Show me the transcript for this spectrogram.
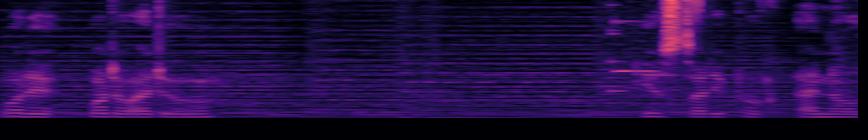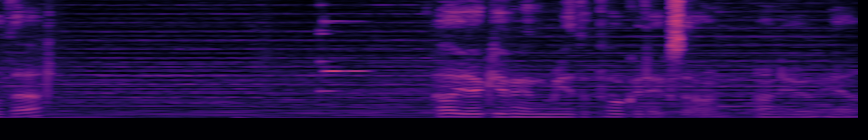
What do what do I do? You study poke. I know that. Oh, you're giving me the Pokedex, aren't, aren't you? Yeah.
